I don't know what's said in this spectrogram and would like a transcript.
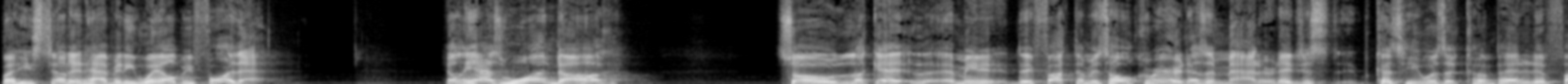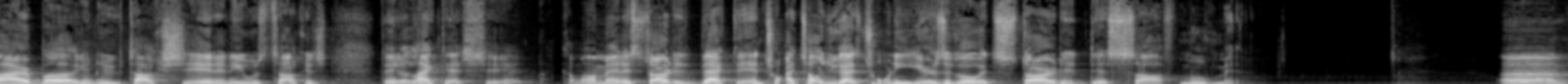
but he still didn't have any whale before that. He only has one dog. So look at, I mean, they fucked him his whole career. It doesn't matter. They just, because he was a competitive firebug and who talked shit and he was talking, they didn't like that shit. Come on, man. It started back then. I told you guys 20 years ago it started this soft movement. Um,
